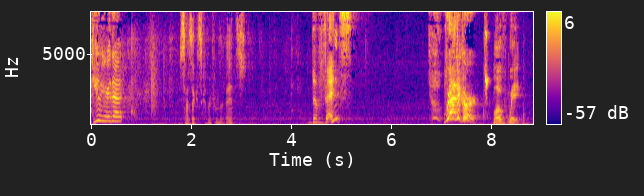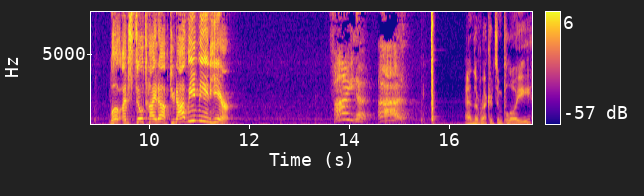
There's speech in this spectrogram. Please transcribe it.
Do you hear that? It sounds like it's coming from the vents. The vents? Radiger! Love, wait. Love, I'm still tied up. Do not leave me in here. Fine. Uh, And the records employee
